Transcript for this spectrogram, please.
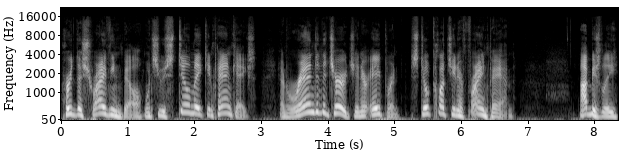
heard the shriving bell when she was still making pancakes and ran to the church in her apron, still clutching her frying pan. Obviously,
